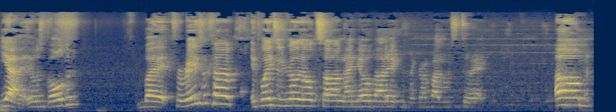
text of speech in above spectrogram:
Yeah, it was gold. But for Raise the Cup, it plays a really old song. I know about it because my grandfather listened to it. Um,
